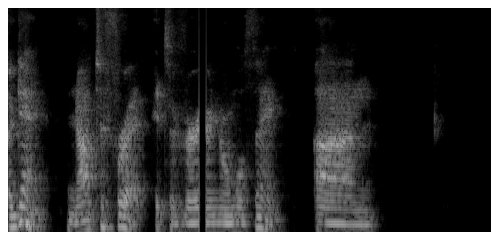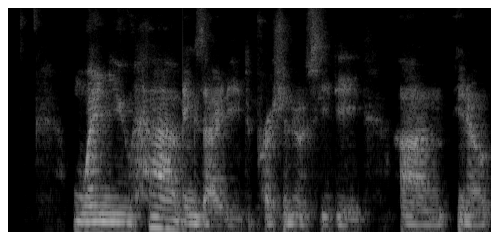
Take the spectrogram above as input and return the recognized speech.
Again, not to fret. It's a very normal thing. Um, when you have anxiety, depression, OCD, um, you know,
